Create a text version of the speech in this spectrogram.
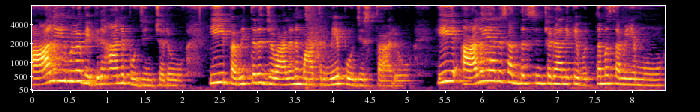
ఆలయంలో విగ్రహాన్ని పూజించరు. ఈ పవిత్ర జ్వాలను మాత్రమే పూజిస్తారు. ఈ ఆలయాన్ని సందర్శించడానికి ఉత్తమ సమయము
